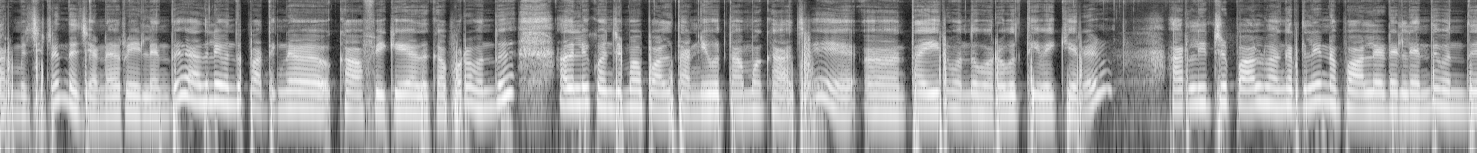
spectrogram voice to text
ஆரம்பிச்சிட்டு இந்த ஜனவரியிலேருந்து. அதிலே வந்து பார்த்திங்கன்னா காஃபிக்கு அதுக்கப்புறம் வந்து அதிலே கொஞ்சமாக பால் தண்ணி ஊற்றாமல் காய்ச்சி தயிர் வந்து உர ஊற்றி வைக்கிறேன். அரை லிட்ரு பால் வாங்குறதுலேயே நான் பால் இடையிலேருந்து வந்து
